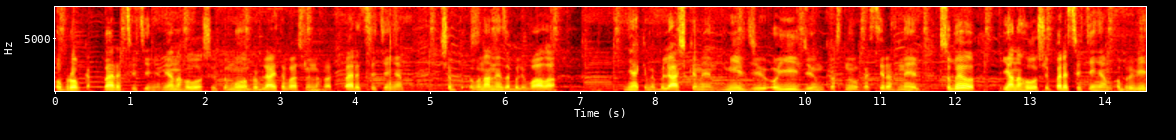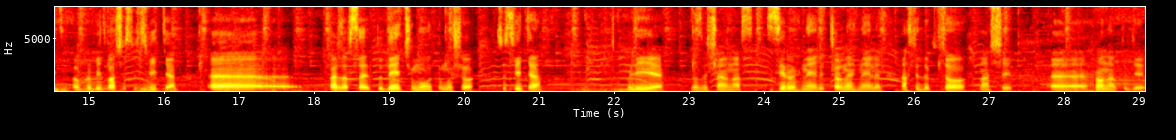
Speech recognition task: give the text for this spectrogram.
обробка перед цвітінням. Я наголошую, тому обробляйте ваш виноград перед цвітінням, щоб вона не заболівала ніякими болячками, мільдію, оїдіум, краснуха, сіра гниль. Особливо я наголошую, перед цвітінням обробіть, обробіть ваші суцвіття е, перш за все туди. Чому? Тому що суцвіття боліє зазвичай у нас сірою гнилю, чорною гнилю. Наслідок цього наші е, грона тоді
